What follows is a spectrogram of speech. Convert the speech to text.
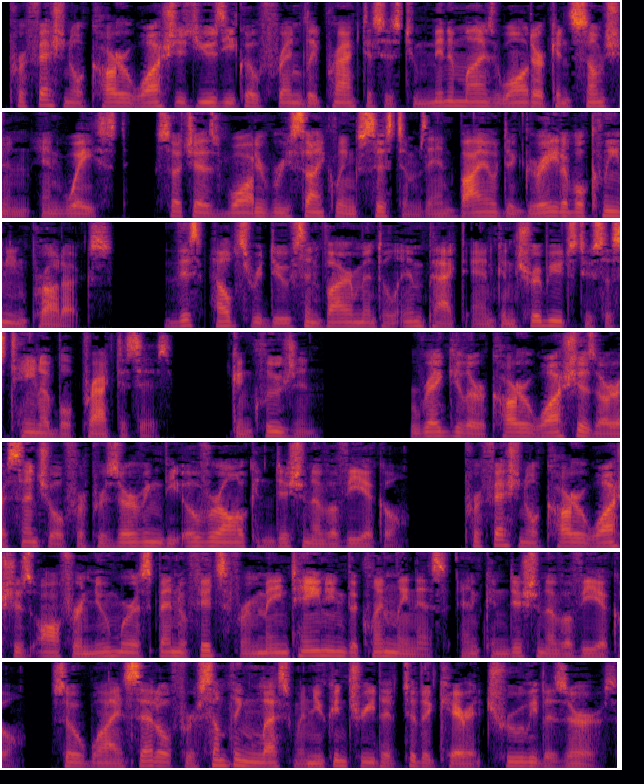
Professional car washes use eco-friendly practices to minimize water consumption and waste, such as water recycling systems and biodegradable cleaning products. This helps reduce environmental impact and contributes to sustainable practices. Conclusion Regular car washes are essential for preserving the overall condition of a vehicle. Professional car washes offer numerous benefits for maintaining the cleanliness and condition of a vehicle, so why settle for something less when you can treat it to the care it truly deserves?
